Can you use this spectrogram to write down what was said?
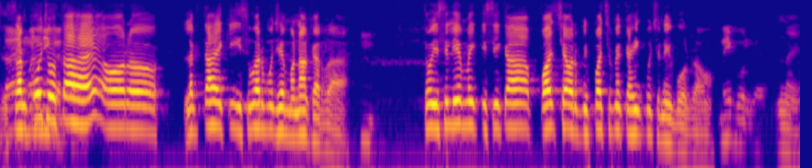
संकोच होता है है और लगता है कि ईश्वर मुझे मना कर रहा है। हम्म। तो इसलिए मैं किसी का पक्ष और विपक्ष में कहीं कुछ नहीं बोल रहा हूँ। नहीं बोल रहे। नहीं।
